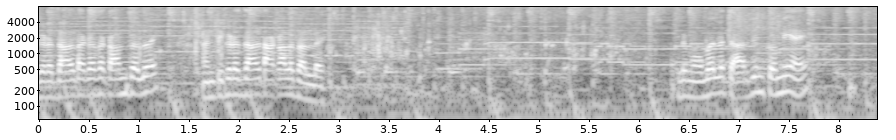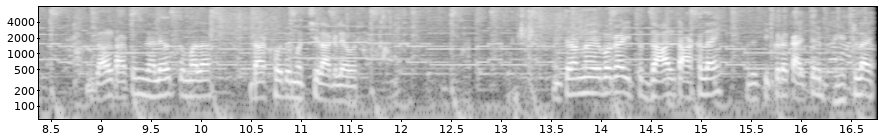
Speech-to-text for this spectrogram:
इकडं जाल टाकायचं काम चालू आहे आणि तिकडं जाल टाकायला चाललं आहे. आपल्या मोबाईलला चार्जिंग कमी आहे. जाळ टाकून झाल्यावर तुम्हाला दाखवतो मच्छी लागल्यावर. मित्रांनो हे बघा इथं जाळ टाकलाय. म्हणजे तिकडं काहीतरी भेटलाय.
